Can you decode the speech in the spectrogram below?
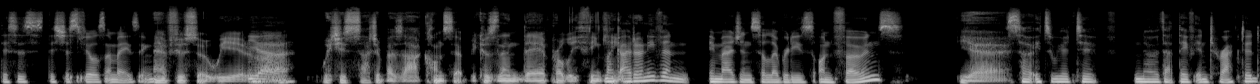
this is this just feels amazing. and it feels so weird. Yeah. right? Which is such a bizarre concept because then they're probably thinking, Like I don't even imagine celebrities on phones, yeah, so it's weird to know that they've interacted.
